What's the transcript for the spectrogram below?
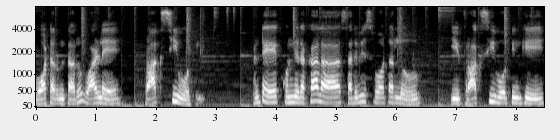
ఓటర్ ఉంటారు. వాళ్ళే ప్రాక్సీ ఓటింగ్. అంటే కొన్ని రకాల సర్వీస్ ఓటర్లు ఈ ప్రాక్సీ ఓటింగ్కి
